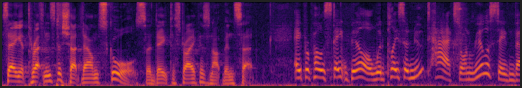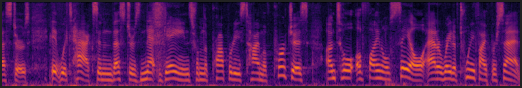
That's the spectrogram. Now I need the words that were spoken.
saying it threatens to shut down schools. A date to strike has not been set. A proposed state bill would place a new tax on real estate investors. It would tax an investor's net gains from the property's time of purchase until a final sale at a rate of 25%.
